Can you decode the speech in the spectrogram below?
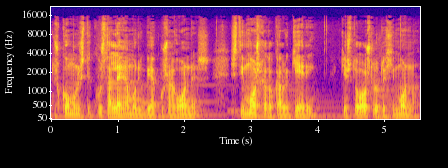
τους κομμουνιστικούς θα λέγαμε Ολυμπιακούς Αγώνες, στη Μόσχα το καλοκαίρι και στο Όσλο το χειμώνα.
